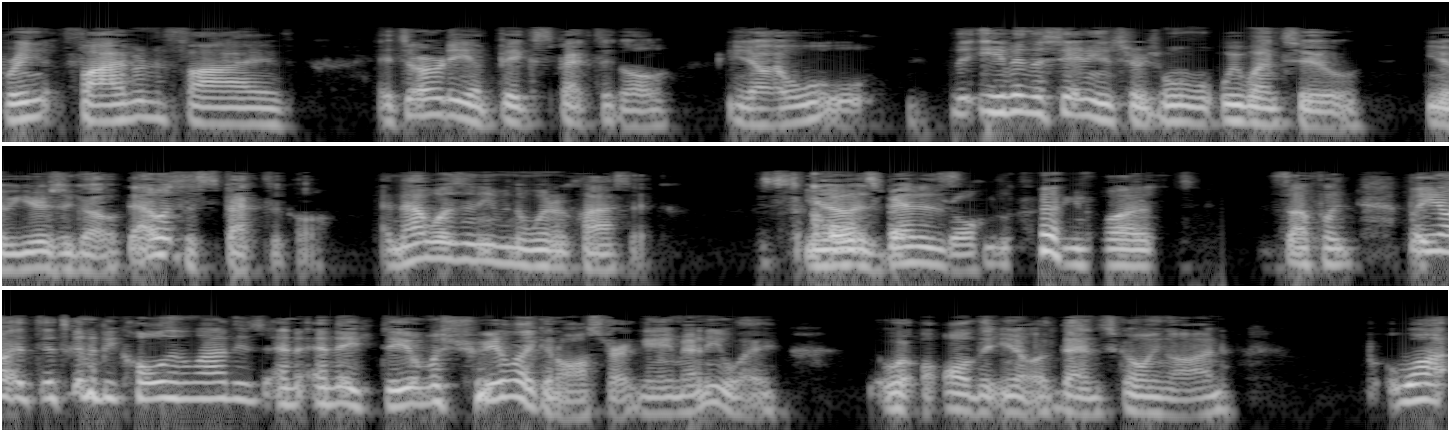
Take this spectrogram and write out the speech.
Bring five and five. It's already a big spectacle. You know, the, even the stadium series we went to, you know, years ago, that was a spectacle, and that wasn't even the Winter Classic. You know, as bad as it was, stuff like. But you know, it, it's going to be cold in a lot of these, and and they they almost treat it like an All Star game anyway. All the you know events going on. Why?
